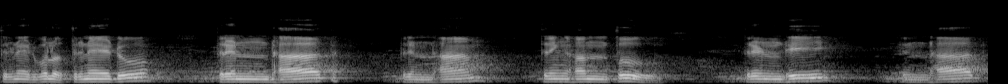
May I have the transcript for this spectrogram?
त्रिनेढ बोलो त्रिनेढु त्रिंढात, त्रिंढाम, त्रिंहंतु, त्रिंढी, त्रिंढात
